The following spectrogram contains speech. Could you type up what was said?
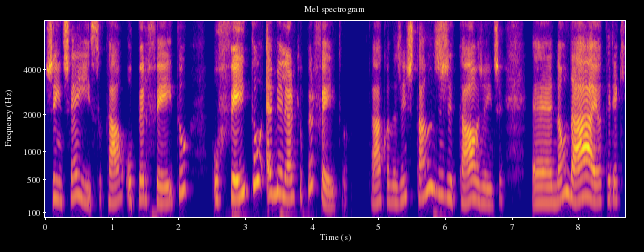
Gente, é isso, tá? O perfeito o feito é melhor que o perfeito tá? Quando a gente está no digital, gente, eh, não dá, eu teria que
